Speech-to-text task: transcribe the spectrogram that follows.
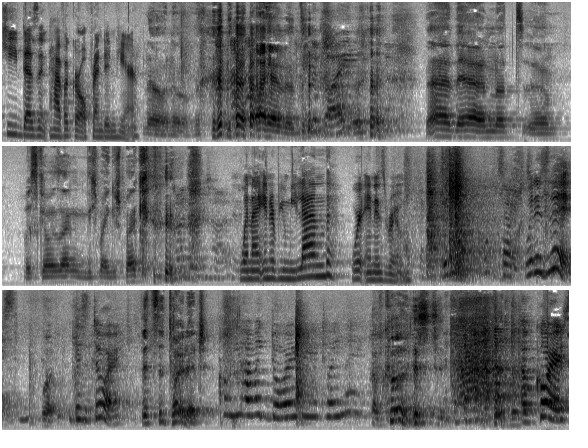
he doesn't have a girlfriend in here. No, no, I haven't. nah, they are not, um, was kann man sagen, nicht mein Geschmack. when I interview Milan, we're in his room. Sorry, what is this? What? This door. That's the toilet. Oh, you have a door to your toilet? Of course. Of course.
